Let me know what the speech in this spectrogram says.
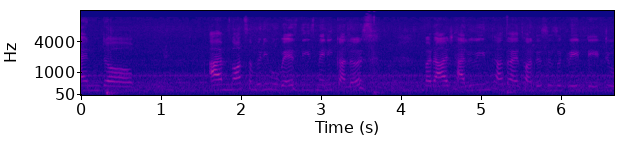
And uh, I'm not somebody who wears these many colors, but आज Halloween था, so I thought this is a great day to you know just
